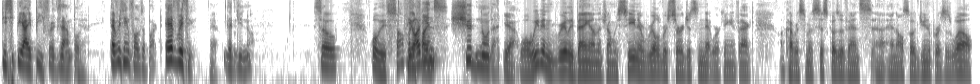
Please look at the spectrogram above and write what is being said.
TCP/IP, for example, Yeah. Everything falls apart. Everything Yeah. that you know. So Well, the software the audience should know that. Yeah, well, we've been really banging on the drum. We've seen a real resurgence in networking. In fact, I'll cover some of Cisco's events uh, and also Juniper's as well.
